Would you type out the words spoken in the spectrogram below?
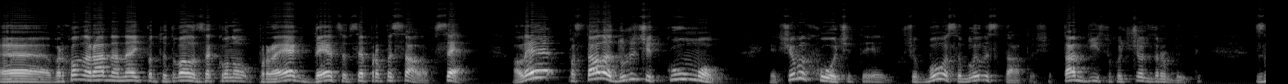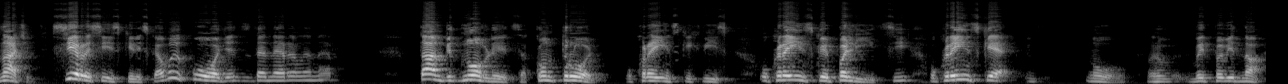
Е, Верховна Рада навіть підготувала законопроект, де це все прописала. Все. Але поставила дуже чітку умову. Якщо ви хочете, щоб був особливий статус, щоб там дійсно хоч щось зробити, значить, всі російські війська виходять з ДНР ЛНР, там відновлюється контроль українських військ, української поліції, українське, ну, відповідна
